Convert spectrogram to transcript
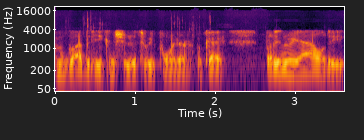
I'm glad that he can shoot a three pointer." Okay, but in reality,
